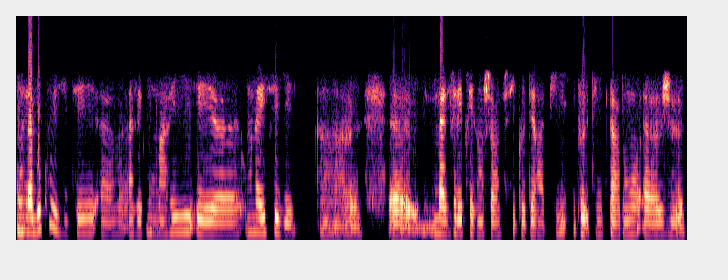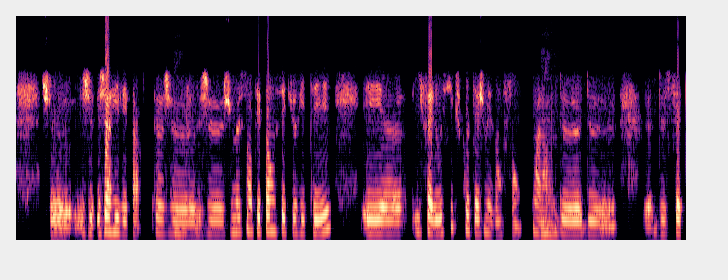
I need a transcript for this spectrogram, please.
On a beaucoup hésité euh, avec mon mari et euh, on a essayé. Euh, euh, malgré les prises en charge psychothérapie, pardon, euh, je je j'arrivais pas. Euh, je, mhm. je je me sentais pas en sécurité et euh, il fallait aussi que je protège mes enfants, voilà, mhm. de de de cette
